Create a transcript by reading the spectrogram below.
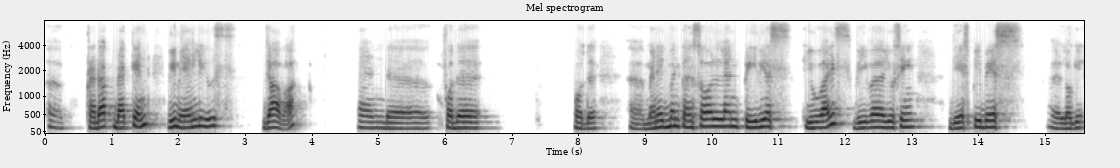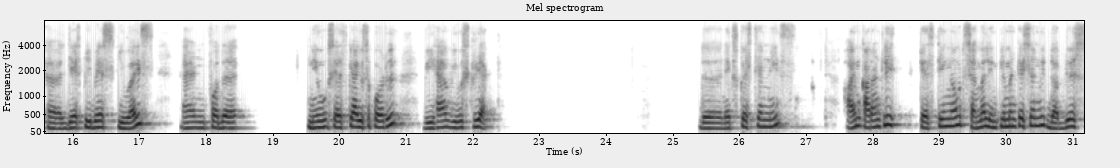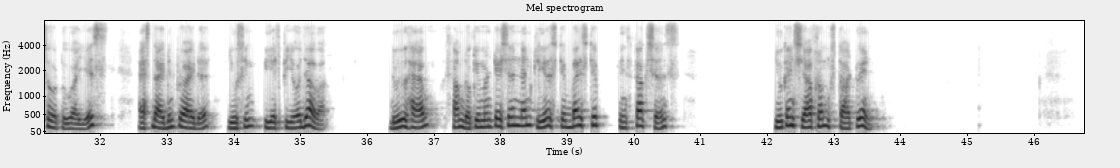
uh, product backend, we mainly use Java. And uh, for the for the uh, management console and previous UIs, we were using JSP-based uh, login, uh, JSP-based UIs. And for the new self-care user portal, we have used React. The next question is, I'm currently testing out SAML implementation with WSO2 IS as the identity provider using PHP or Java. Do you have some documentation and clear step-by-step -step instructions you can share from start to end?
